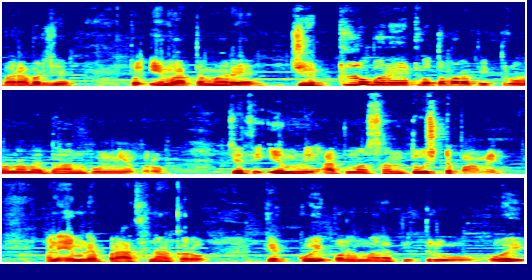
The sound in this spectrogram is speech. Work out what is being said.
બરાબર છે? તો એમાં તમારે જેટલું બને એટલું તમારા પિતૃનું નામે દાન પુણ્ય કરો. જેથી એમની આત્મા સંતુષ્ટ પામે અને એમને પ્રાર્થના કરો કે કોઈ પણ અમારા પિતૃઓ હોય,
